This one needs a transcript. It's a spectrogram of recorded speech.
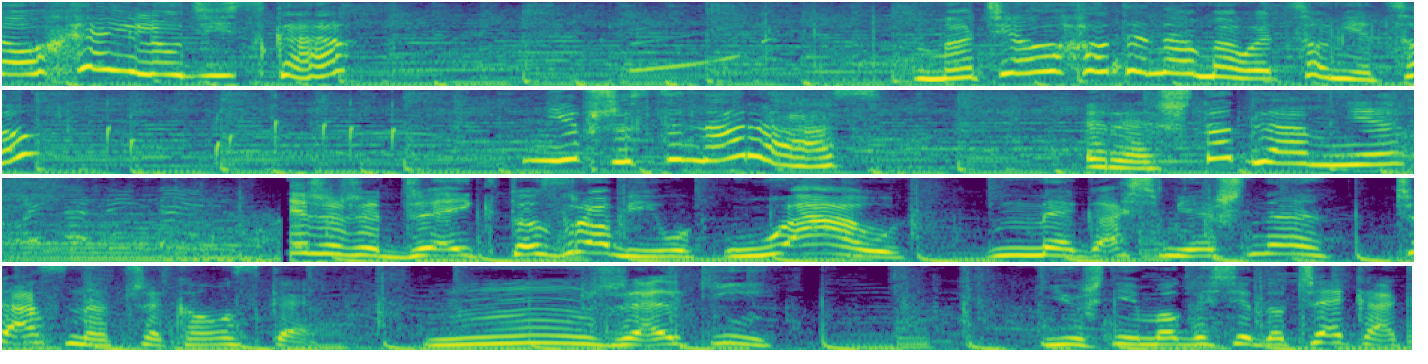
No hej, ludziska! Macie ochotę na małe co nieco? Nie wszyscy naraz. Reszta dla mnie. Wierzę, że Jake to zrobił! Wow! Mega śmieszne! Czas na przekąskę! Mmm, żelki! Już nie mogę się doczekać!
